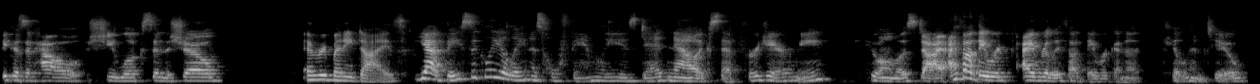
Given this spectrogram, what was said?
because of how she looks in the show. Everybody dies. Yeah basically elena's whole family is dead now except for jeremy who almost died. I thought they were i really thought they were gonna kill him too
